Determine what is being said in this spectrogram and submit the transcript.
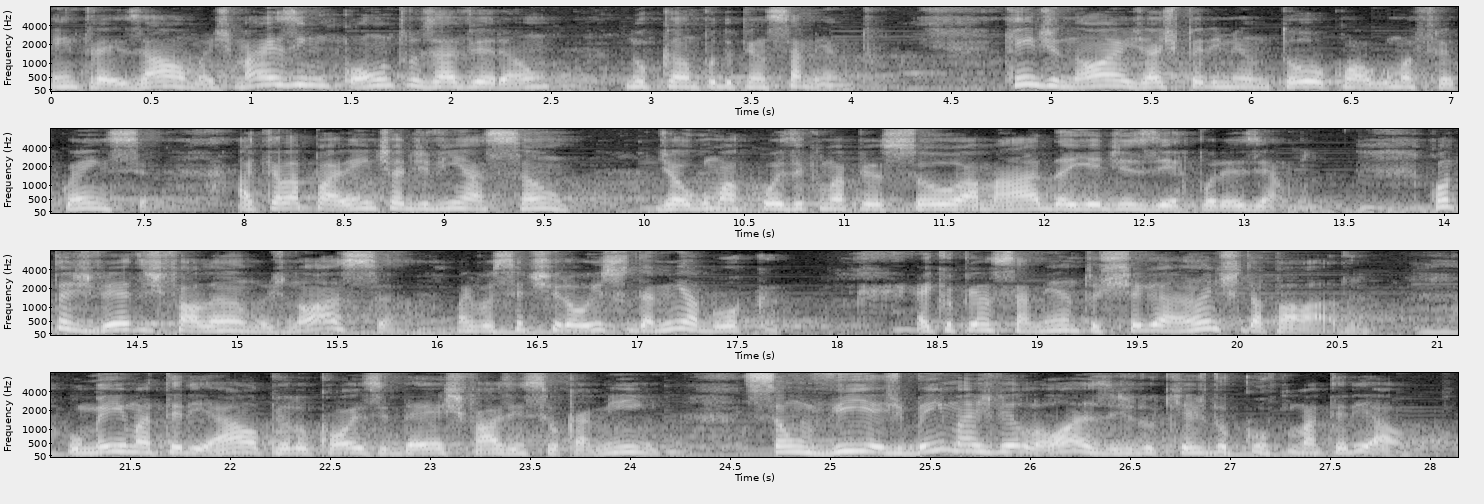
entre as almas, mais encontros haverão no campo do pensamento. Quem de nós já experimentou com alguma frequência aquela aparente adivinhação de alguma coisa que uma pessoa amada ia dizer, por exemplo? Quantas vezes falamos, nossa, mas você tirou isso da minha boca? É que o pensamento chega antes da palavra. O meio material pelo qual as ideias fazem seu caminho são vias bem mais velozes do que as do corpo material.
